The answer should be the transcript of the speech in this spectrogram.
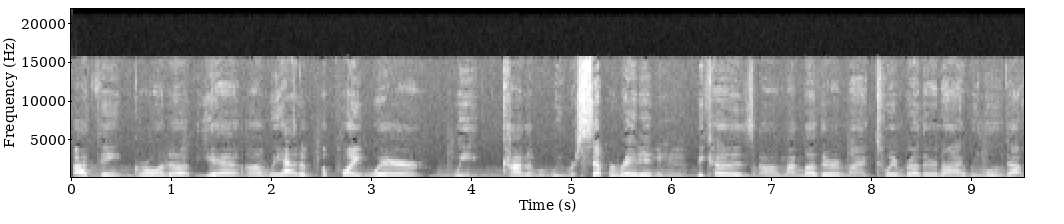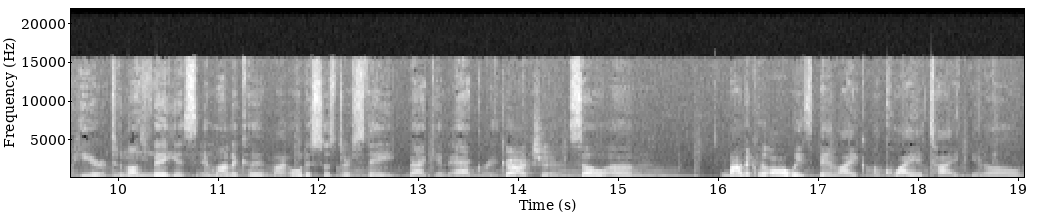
I think growing up, yeah, um, we had a, a point where we kind of we were separated because um, my mother and my twin brother and I we moved out here to Las Vegas, and Monica and my oldest sister stayed back in Akron. Gotcha. So um, Monica always been like a quiet type, you know.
